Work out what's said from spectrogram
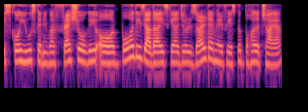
इसको यूज़ करने के बाद फ्रेश हो गई और बहुत ही ज़्यादा इसका जो रिज़ल्ट है मेरे फेस पर बहुत अच्छा आया।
